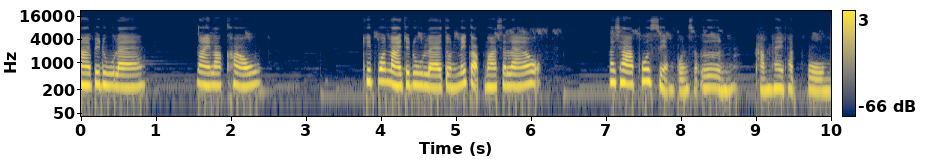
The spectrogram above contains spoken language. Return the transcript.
นายไปดูแล นายรักเขา คิดว่านายจะดูแลจนไม่กลับมาซะแล้วพระชาพูดเสียงปนสะอื้นทำให้ทัดภูมิ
